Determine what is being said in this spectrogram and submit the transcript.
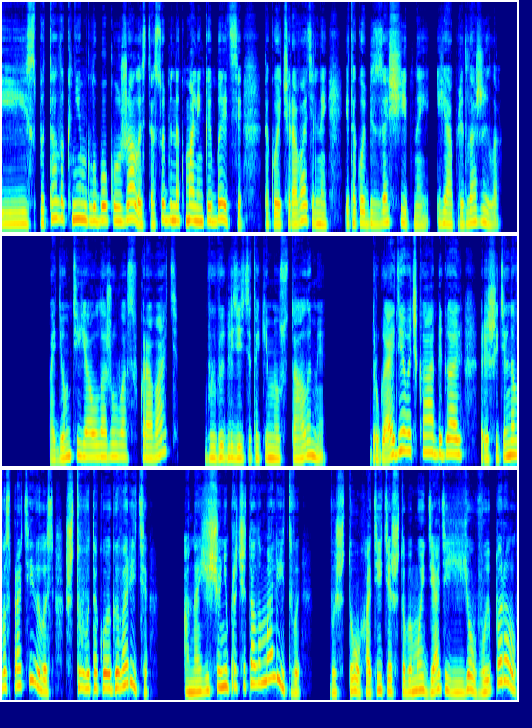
и испытала к ним глубокую жалость, особенно к маленькой Бетси, такой очаровательной и такой беззащитной. Я предложила. «Пойдемте, я уложу вас в кровать. Вы выглядите такими усталыми». Другая девочка, Абигаль, решительно воспротивилась. «Что вы такое говорите? Она еще не прочитала молитвы. Вы что, хотите, чтобы мой дядя ее выпорол?»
